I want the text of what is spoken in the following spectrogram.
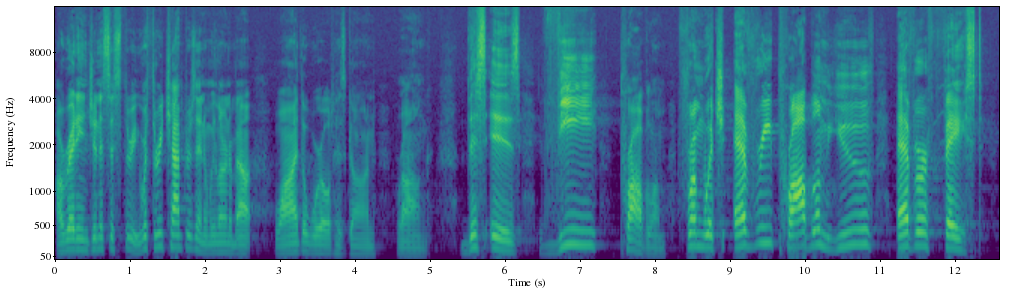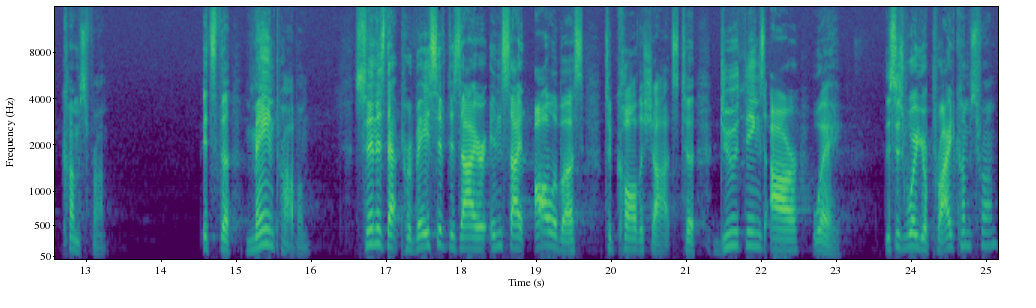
Already in Genesis 3, we're three chapters in and we learn about why the world has gone wrong. This is the problem from which every problem you've ever faced comes from. It's the main problem. Sin is that pervasive desire inside all of us to call the shots, to do things our way. This is where your pride comes from.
